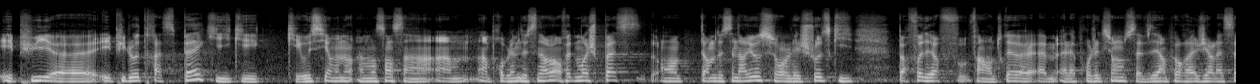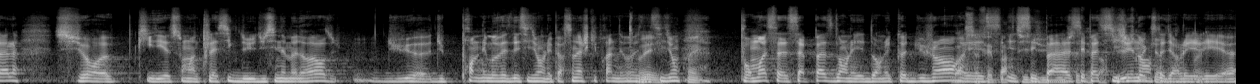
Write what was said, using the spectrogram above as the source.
Et puis, euh, et puis l'autre aspect qui, qui est qui est aussi, à mon, à mon sens, un, un- un problème de scénario. En fait, moi, je passe, en termes de scénario, sur les choses qui, parfois, d'ailleurs, enfin, en tout cas, à, à la projection, ça faisait un peu réagir la salle, sur, euh, qui sont un classique du, du cinéma d'horreur, du, du, euh, du prendre les mauvaises décisions, les personnages qui prennent des mauvaises Oui, décisions. oui. Pour moi, ça, ça passe dans les, dans les codes du genre Bah, et c'est- pas, c'est pas si gênant. hein. C'est-à-dire les, Ouais. les, euh,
